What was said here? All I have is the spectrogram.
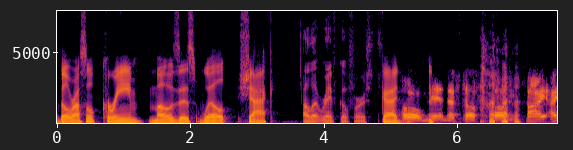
Bill Russell, Kareem, Moses, Wilt, Shaq. I'll let Rafe go first. Go ahead. Oh man, that's tough. Um, I, I,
